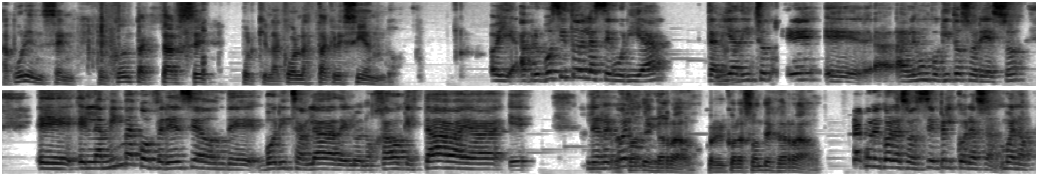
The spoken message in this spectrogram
apúrense en contactarse porque la cola está creciendo. Oye, a propósito de la seguridad, te había dicho que eh, hablemos un poquito sobre eso. Eh, en la misma conferencia donde Boric hablaba de lo enojado que estaba, eh, le recuerdo. desgarrado, con el corazón desgarrado. Con el corazón, siempre el corazón. Bueno,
